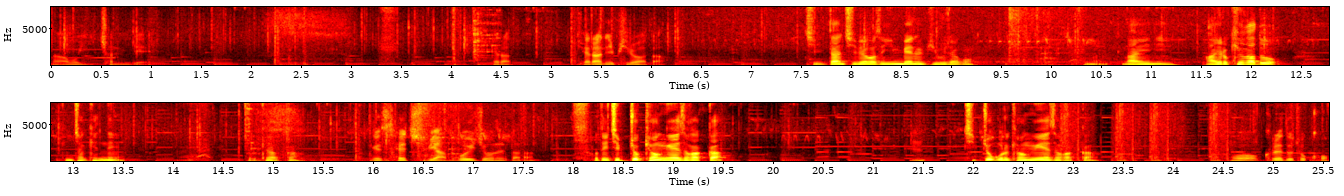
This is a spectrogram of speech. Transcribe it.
나무 2,000개. 계란. 계란이 필요하다. 지- 일단 집에 가서 인벤을 비우자고. 잠깐만, 라인이 아 이렇게 가도 괜찮겠네. 이렇게 갈까? 이게 새 집이 안 보이지 오늘따라. 어떻게 집 쪽 경유해서 갈까? 응? 집 쪽으로 경유해서 갈까? 어, 그래도 좋고.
